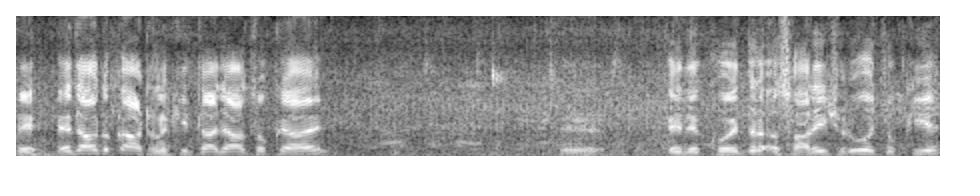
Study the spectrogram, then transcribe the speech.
ਤੇ ਇਹਦਾ ਉਦਘਾਟਨ ਕੀਤਾ ਜਾ ਚੁੱਕਿਆ ਹੈ। ਤੇ ਇਹ ਦੇਖੋ, ਇੱਧਰ ਉਸਾਰੀ ਸ਼ੁਰੂ ਹੋ ਚੁੱਕੀ ਹੈ।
